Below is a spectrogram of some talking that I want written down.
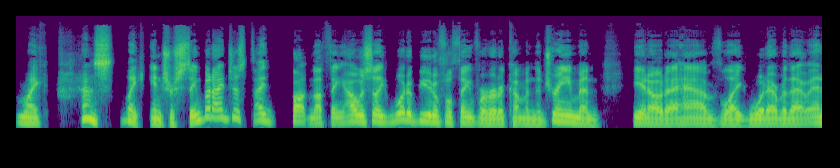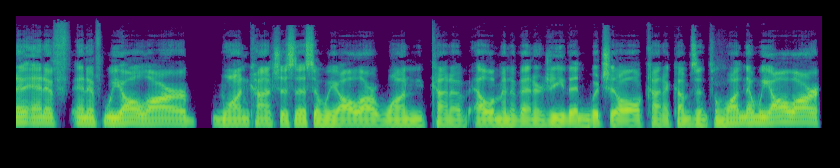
I'm like, that's like interesting, but I just I thought nothing. I was like, what a beautiful thing for her to come in the dream and you know to have like whatever that and and if and if we all are one consciousness and we all are one kind of element of energy, then which it all kind of comes into one, then we all are,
